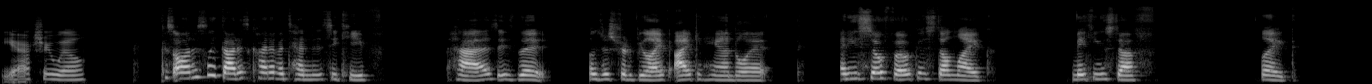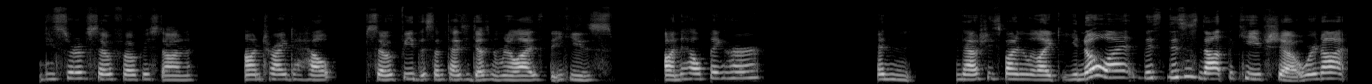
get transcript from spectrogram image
Yeah, she will. Because honestly, that is kind of a tendency Keefe has, is that he'll just sort of be like, I can handle it. And he's so focused on, like, making stuff, like, he's sort of so focused on, on trying to help Sophie that sometimes he doesn't realize that he's unhelping her. And now she's finally like, you know what? This this is not the Keefe show. We're not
